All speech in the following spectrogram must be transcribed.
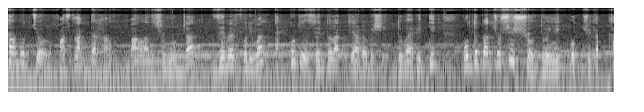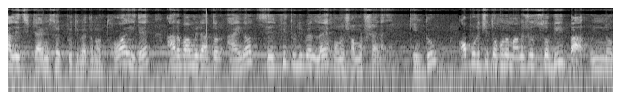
সর্বোচ্চ পাঁচ লাখ দেড়হাম। বাংলাদেশের মুদ্রা জেবের পরিমাণ এক কোটি চোদ্দ লাখ টিয়ারও বেশি। দুবাই ভিত্তিক মধ্যপ্রাচ্য শীর্ষ দৈনিক পত্রিকা খালিজ টাইমসের প্রতিবেদনত হওয়া ঈদে আরব আমিরাতর আইনত সেলফি তুলিবার লাই কোনো সমস্যা নাই। কিন্তু অপরিচিত কোনো মানুষের ছবি বা অন্য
